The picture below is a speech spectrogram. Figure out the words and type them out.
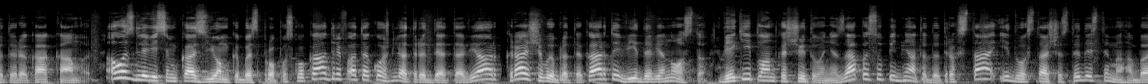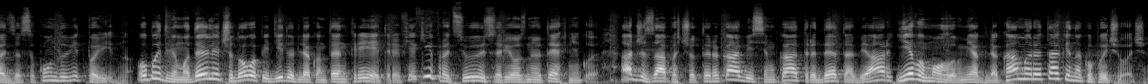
4К камер. А ось для 8К зйомки без пропуску кадрів, а також для 3D та VR, краще вибрати карти V90, в якій планка щитування запису піднята до 300 і 260 МБ за секунду відповідно. Обидві моделі чудово підійдуть для контент-крієйтерів, які працюють серйозною технікою, адже запис 4К, 8К, 3D та VR є вимогливим як для камери, так і накопичувача.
